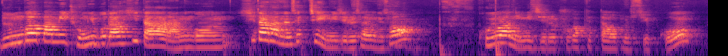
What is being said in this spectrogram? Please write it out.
눈과 밤이 종이보다 희다라는 건 희다라는 색채 이미지를 사용해서 고요한 이미지를 부각했다고 볼 수 있고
